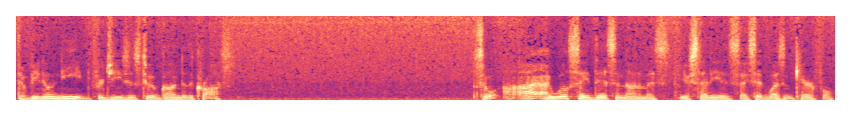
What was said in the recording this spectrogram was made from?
There would be no need for Jesus to have gone to the cross. So I, I will say this, Anonymous. Your study, as I said, wasn't careful.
